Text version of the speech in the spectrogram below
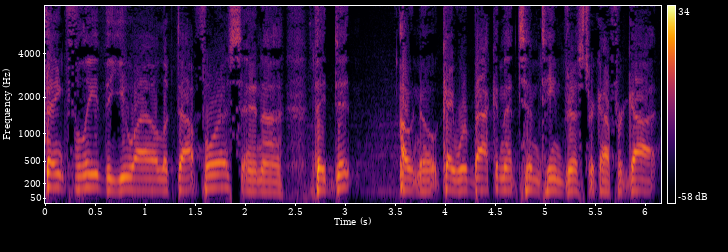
thankfully the UIL looked out for us, and uh, they did Oh no! Okay, we're back in that Tim Team district. I forgot.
